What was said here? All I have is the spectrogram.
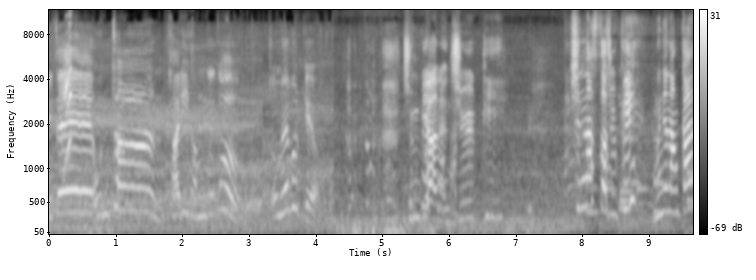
이제 온천 다리 담그고 좀 해볼게요. 준비하는 줄피. 신났어 줄피? 문연 한 깐?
